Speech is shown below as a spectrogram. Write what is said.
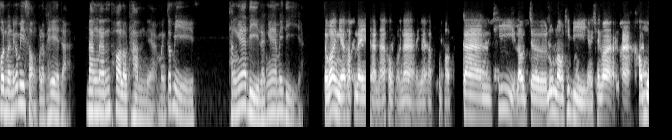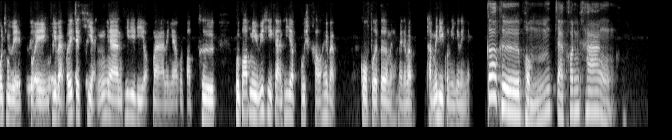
คนมันก็มีสองประเภทอะ ดังนั้นพอเราทำเนี่ย มันก็มีทั้งแง่ดีและแง่ไม่ดีอะ แต่ว่าอย่างเงี้ยครับในฐานะของหัวหน้าอะไรเงี้ยครับคุณป๊อปการที่เราเจอลูกน้องที่ดี อย่างเช่นว่า อะเขา motivate ตัวเองที่แบบเอ้ยจะเขียนงานที่ดีๆออกมาอะไรเงี้ยคุณป๊อปคือคุณป๊อปมีวิธีการที่จะพุชเขาให้แบบ go further ไหมหมายถึงแบบทำไม่ดีกว่านี้อะไรเงี้ยก็คือผมจะค่อนข้าง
